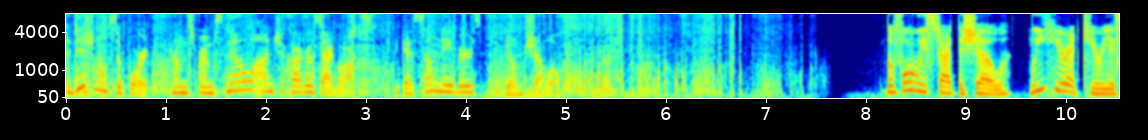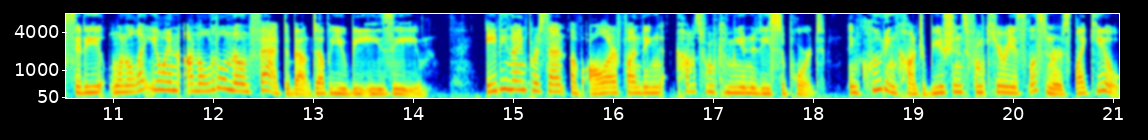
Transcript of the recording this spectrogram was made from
Additional support comes from snow on Chicago sidewalks because some neighbors don't shovel. Before we start the show, we here at Curious City want to let you in on a little known fact about WBEZ. 89% of all our funding comes from community support, including contributions from curious listeners like you.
